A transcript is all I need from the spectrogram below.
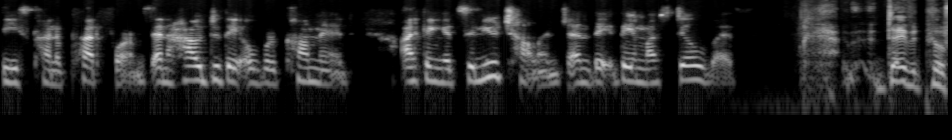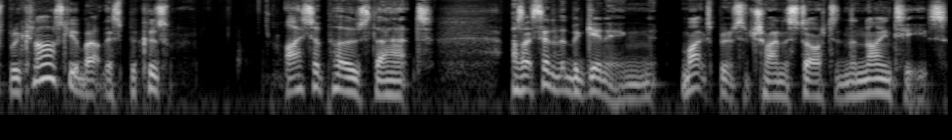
these kind of platforms and how do they overcome it i think it's a new challenge and they, they must deal with david pilsbury can i ask you about this because i suppose that as I said at the beginning, my experience of China started in the 90s,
